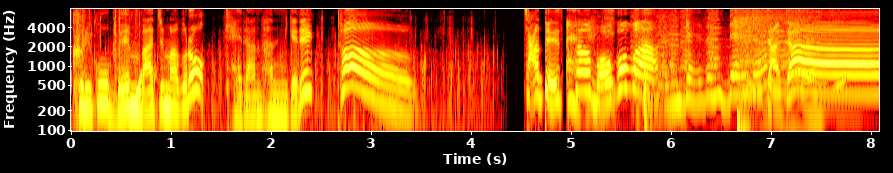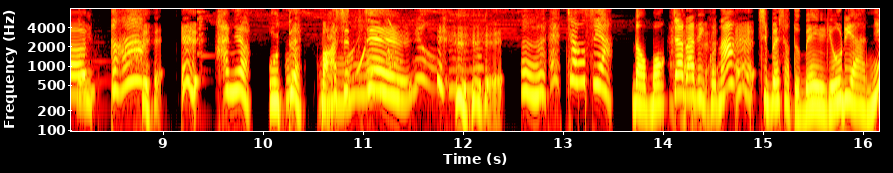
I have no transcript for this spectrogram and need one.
그리고 맨 마지막으로 계란 한 개를 턱. 자, 됐어. 먹어봐. 짜잔. 한이야, 어때? 맛있지? 응, 창수야, 너 먹자라리구나. 집에서도 매일 요리하니?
